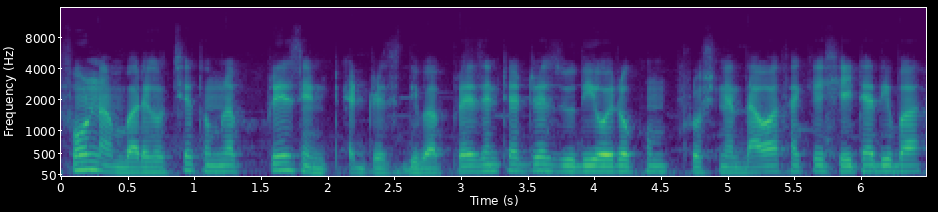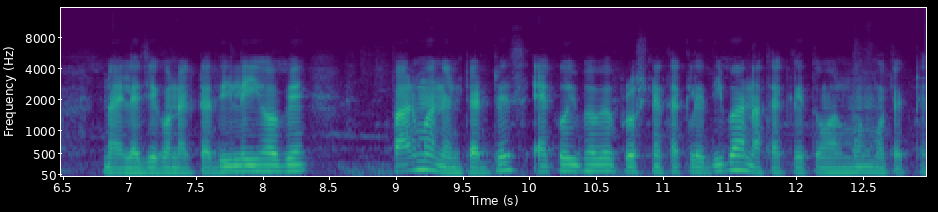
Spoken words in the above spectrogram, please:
ফোন নাম্বারে হচ্ছে তোমরা প্রেজেন্ট অ্যাড্রেস দিবা। প্রেজেন্ট অ্যাড্রেস যদি ওই রকম প্রশ্নে দেওয়া থাকে সেইটা দিবা, নাইলে যে কোনো একটা দিলেই হবে। পার্মানেন্ট অ্যাড্রেস একইভাবে প্রশ্নে থাকলে দিবা, না থাকলে তোমার মন মতো একটা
